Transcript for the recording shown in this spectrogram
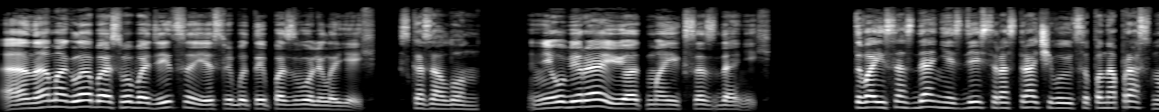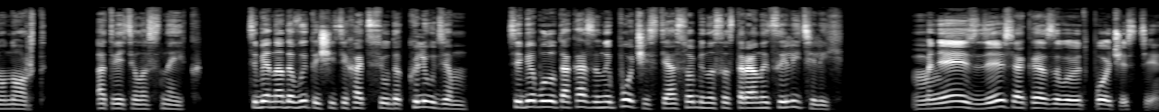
«Она могла бы освободиться, если бы ты позволила ей», — сказал он. «Не убирай ее от моих созданий». «Твои создания здесь растрачиваются понапрасну, Норт», — ответила Снейк. «Тебе надо вытащить их отсюда, к людям. Тебе будут оказаны почести, особенно со стороны целителей». «Мне и здесь оказывают почести»,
